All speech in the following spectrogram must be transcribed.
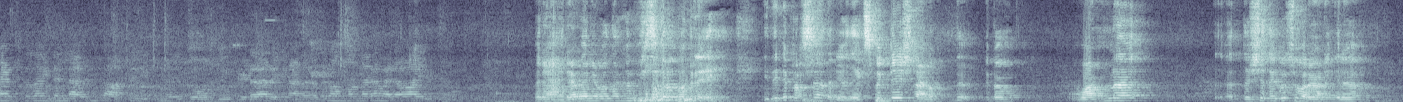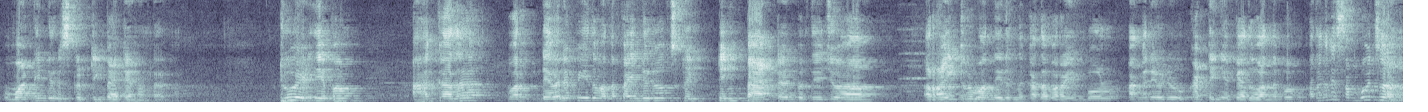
ഇനി അടുത്തതായിട്ട് എല്ലാവരും ഒരു ഇതിന്റെ പ്രശ്നം എന്നറിയോ ഇത് എക്സ്പെക്ടേഷൻ ആണ് ഇത്. ഇപ്പം വണ്ണ് ദൃശ്യത്തെ കുറിച്ച് പറയുകയാണെങ്കിൽ വണ്ണിന്റെ ഒരു സ്ക്രിപ്റ്റിംഗ് പാറ്റേൺ ഉണ്ടായിരുന്നു. ടു എഴുതിയപ്പം ആ കഥ വർക്ക് ഡെവലപ്പ് ചെയ്ത് വന്നപ്പോൾ അതിന്റെ ഒരു സ്ക്രിപ്റ്റിംഗ് പാറ്റേൺ പ്രത്യേകിച്ച് ആ റൈറ്റർ വന്നിരുന്ന് കഥ പറയുമ്പോൾ അങ്ങനെ ഒരു കട്ടിംഗ് ഒക്കെ അത് വന്നപ്പോൾ അതങ്ങനെ സംഭവിച്ചതാണ്.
